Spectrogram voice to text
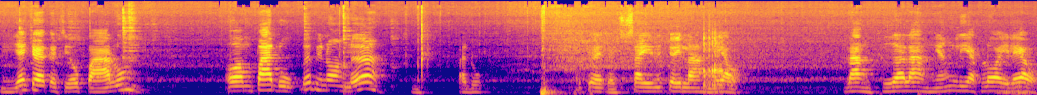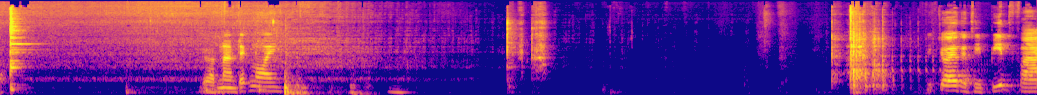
นี่ยายจ้อยก็สิเอาปลาลงออมปลาดุกเด้อพี่น้องเด้อปลาดุกจ้อยก็ใส่นะจ้อยล้างแล้วล้างเกลือล้างหยังเรียบร้อยแล้วหยอดน้ำจักหน่อยพี่จ้อยก็สิปิดฝา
